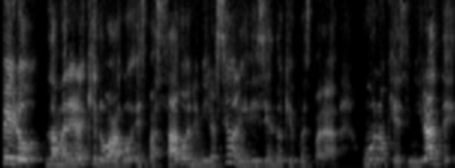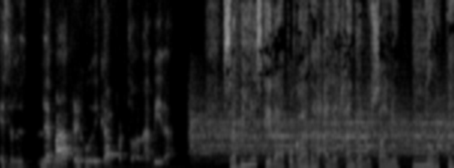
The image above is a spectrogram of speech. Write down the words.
pero la manera que lo hago es basado en inmigración y diciendo que pues para uno que es inmigrante eso le va a perjudicar por toda la vida. ¿Sabías que la abogada Alejandra Lozano no te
